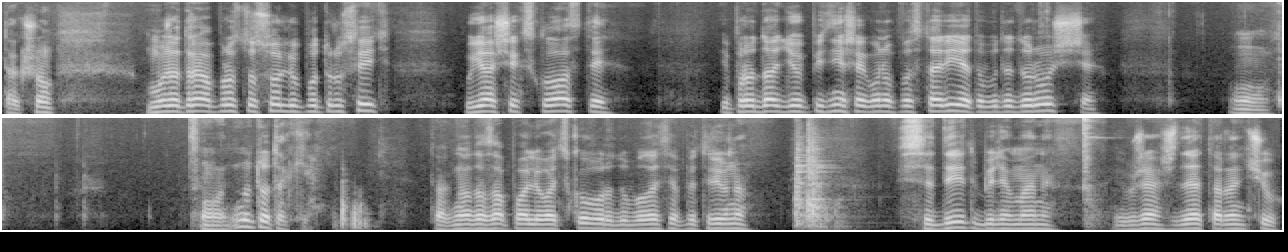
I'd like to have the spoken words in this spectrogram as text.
так що, може, треба просто солью потрусити, у ящик скласти і продати його пізніше, як воно постаріє, то буде дорожче. От. От. Ну то таке. Так, треба запалювати сковороду, бо Леся Петрівна сидить біля мене і вже жде таранчук.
